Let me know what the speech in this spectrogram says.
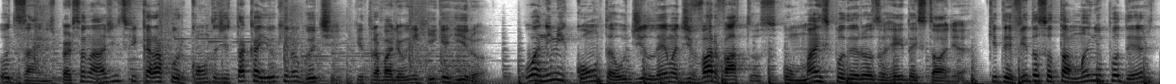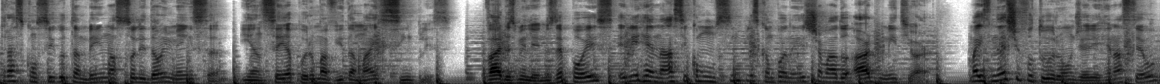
O design de personagens ficará por conta de Takayuki Noguchi, que trabalhou em Hige Hero. O anime conta o dilema de Varvatos, o mais poderoso rei da história, que devido ao seu tamanho poder traz consigo também uma solidão imensa e anseia por uma vida mais simples. Vários milênios depois, ele renasce como um simples camponês chamado Ard Meteor. Mas neste futuro onde ele renasceu,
